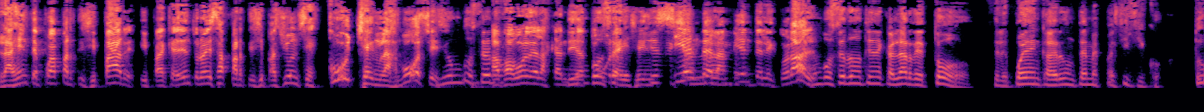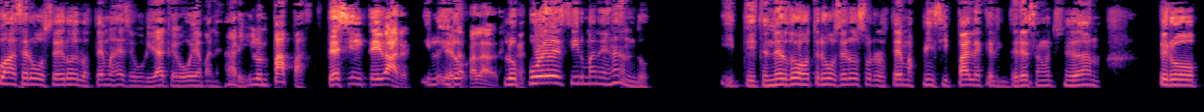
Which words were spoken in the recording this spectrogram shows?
la gente pueda participar y para que dentro de esa participación se escuchen las voces vocero, a favor de las candidaturas y, y se encienda el ambiente electoral. Un vocero no tiene que hablar de todo, se le puede encargar un tema específico. Tú vas a ser vocero de los temas de seguridad que voy a manejar y lo empapas. Desincentivar y, lo, y lo puedes ir manejando y, y, tener dos o tres voceros sobre los temas principales que le interesan a los ciudadanos. Pero,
